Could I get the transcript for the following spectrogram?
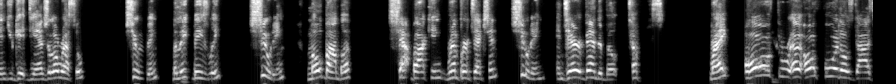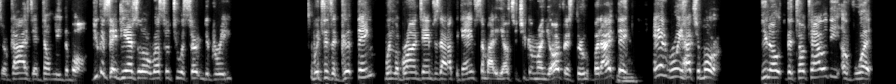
and you get D'Angelo Russell shooting, Malik Beasley shooting, Mo Bamba shot blocking, rim protection, shooting, and Jarred Vanderbilt toughness. Right? All three, uh, all four of those guys are guys that don't need the ball. You can say D'Angelo Russell to a certain degree, which is a good thing when LeBron James is out the game, somebody else that you can run your offense through. But I think, mm-hmm. and Rui Hachimura, you know, the totality of what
